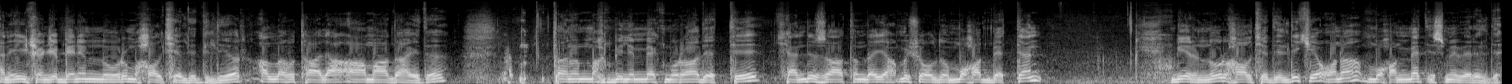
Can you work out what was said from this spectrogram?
Yani ilk önce benim nurum halçeld ediliyor. Allahu Teala amadaydı. Tanınmak, bilinmek murad etti. Kendi zatında yapmış olduğu muhabbetten bir nur halk edildi ki ona Muhammed ismi verildi.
